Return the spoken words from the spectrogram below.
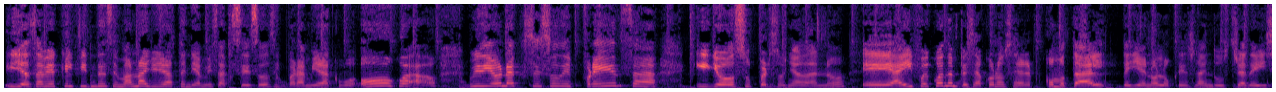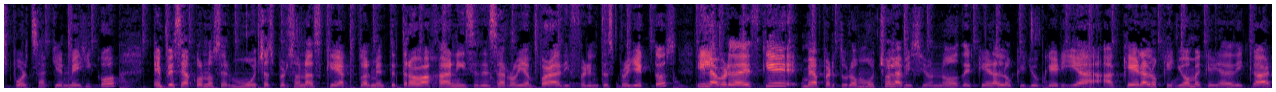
y ya sabía que el fin de semana yo ya tenía mis accesos y para mí era como, oh, wow, me dieron acceso de prensa y yo súper soñada, ¿no? Eh, ahí fue cuando empecé a conocer como tal de lleno lo que es la industria de esports aquí en México. Empecé a conocer muchas personas que actualmente trabajan y se desarrollan para diferentes proyectos y la verdad es que me aperturó mucho la visión, ¿no? De qué era lo que yo quería, a qué era lo que yo me quería dedicar.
